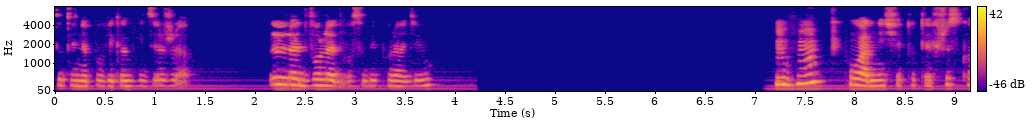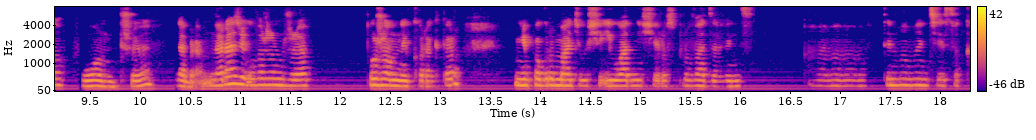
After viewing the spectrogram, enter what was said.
Tutaj na powiekach widzę, że ledwo, ledwo sobie poradził. Mhm, ładnie się tutaj wszystko łączy. Dobra, na razie uważam, że porządny korektor. Nie pogromadził się i ładnie się rozprowadza, więc e, w tym momencie jest ok.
